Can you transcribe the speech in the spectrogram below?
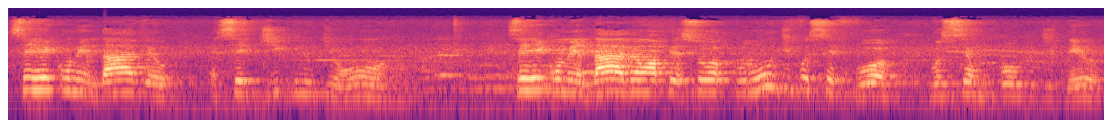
Ser recomendável é ser digno de honra. Ser recomendável é uma pessoa, por onde você for, você é um pouco de Deus.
